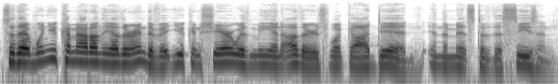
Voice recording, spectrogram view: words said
so that when you come out on the other end of it, you can share with me and others what God did in the midst of this season.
